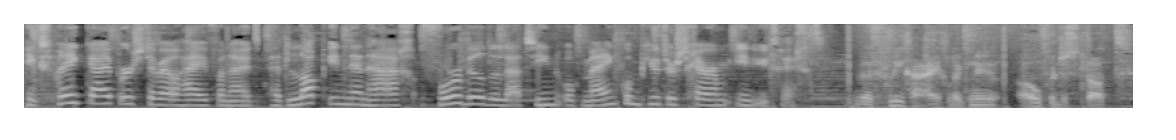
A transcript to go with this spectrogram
Ik spreek Kuipers terwijl hij vanuit het lab in Den Haag voorbeelden laat zien op mijn computerscherm in Utrecht. We vliegen eigenlijk nu over de stad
